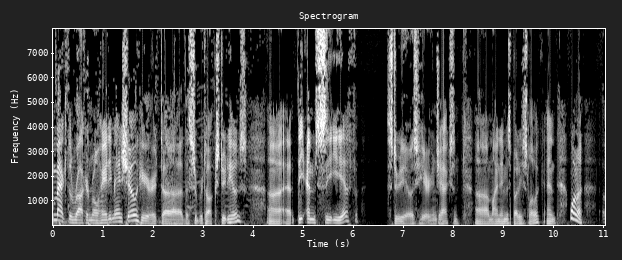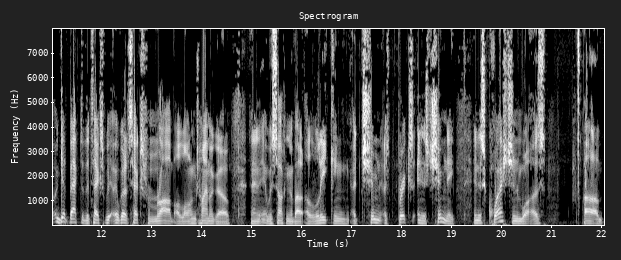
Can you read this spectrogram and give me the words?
Welcome back to the Rock and Roll Handyman Show here at uh, the Super Talk Studios uh, at the MCEF Studios here in Jackson. Uh, my name is Buddy Slowick, and I want to get back to the text. We I got a text from Rob a long time ago, and it was talking about a leaking a chimney, bricks in his chimney, and his question was. Um,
